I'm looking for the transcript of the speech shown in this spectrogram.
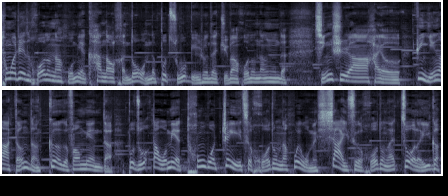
通过这次活动呢，我们也看到了很多我们的不足，比如说在举办活动当中的形式啊，还有运营啊等等各个方面的不足。那我们也通过这一次活动呢，为我们下一次的活动来做了一个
